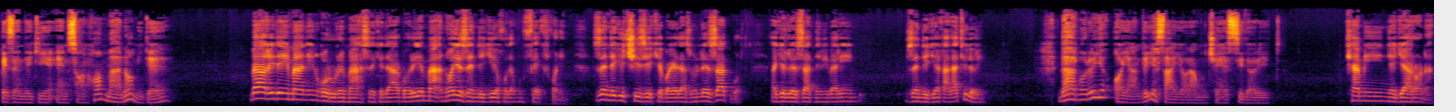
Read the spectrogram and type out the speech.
به زندگی انسان ها معنا میده؟ به عقیده من این غرور محضه که درباره معنای زندگی خودمون فکر کنیم. زندگی چیزی که باید از اون لذت برد. اگر لذت نمی‌بریم زندگی غلطی داریم. درباره آینده سیارمون چه حسی دارید؟ کمی نگرانم.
